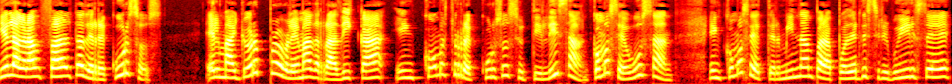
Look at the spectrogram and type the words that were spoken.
y es la gran falta de recursos. El mayor problema radica en cómo estos recursos se utilizan, cómo se usan, en cómo se determinan para poder distribuirse,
